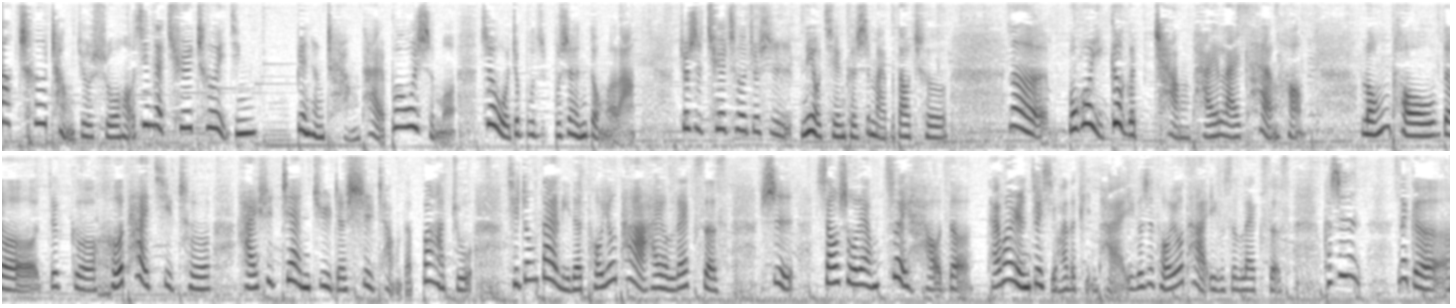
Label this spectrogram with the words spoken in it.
那车厂就说哈，现在缺车已经变成常态，不知道为什么，这我就不不是很懂了啦。就是缺车，就是你有钱可是买不到车。那不过以各个厂牌来看哈，龙头的这个和泰汽车还是占据着市场的霸主，其中代理的 Toyota 还有 Lexus 是销售量最好的，台湾人最喜欢的品牌，一个是 Toyota，一个是 Lexus。可是那个。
